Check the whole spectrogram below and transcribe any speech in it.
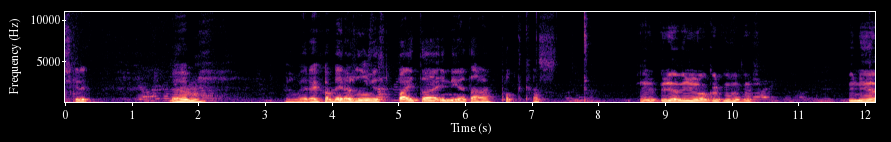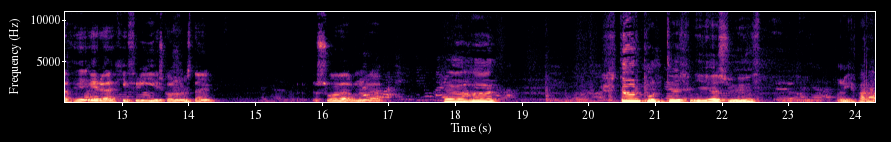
skilji. Um, já, er eitthvað meira sem þú vilt bæta inn í þetta podcast? Þegar ég byrjaði að vinna okkar komið okkar munið að þið eru ekki frí í skólanum á staðinn. Sofið almennilega. Stór punktur í þessu. Ég bara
